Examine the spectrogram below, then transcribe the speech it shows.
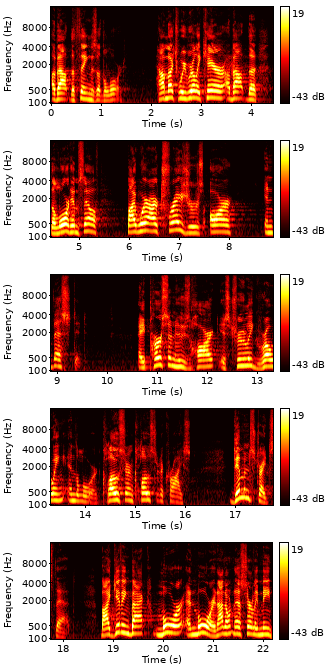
about the things of the Lord how much we really care about the, the Lord Himself by where our treasures are invested. A person whose heart is truly growing in the Lord, closer and closer to Christ, demonstrates that by giving back more and more. And I don't necessarily mean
